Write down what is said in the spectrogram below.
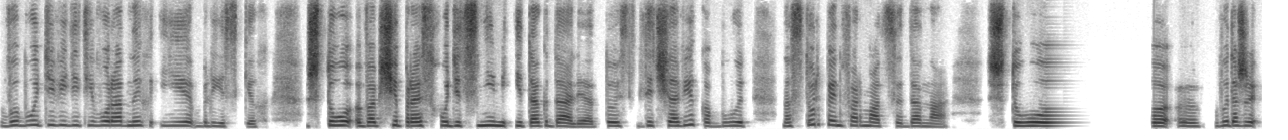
Вы будете видеть его родных и близких, что вообще происходит с ними и так далее. То есть для человека будет настолько информация дана, что э, вы даже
